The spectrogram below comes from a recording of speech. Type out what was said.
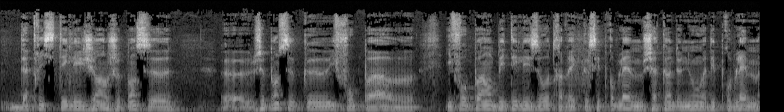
d'attrister les gens. Je pense, euh, euh, je pense qu'il faut pas, euh, il faut pas embêter les autres avec ses problèmes. Chacun de nous a des problèmes.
